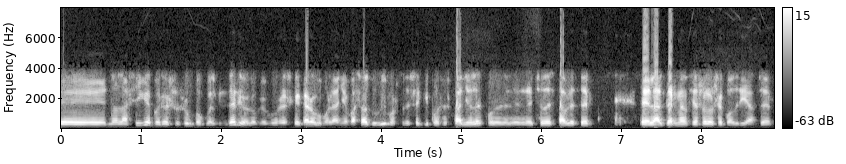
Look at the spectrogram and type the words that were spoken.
eh, no la sigue, pero eso es un poco el criterio. Lo que ocurre es que, claro, como el año pasado tuvimos tres equipos españoles, pues el hecho de establecer eh, la alternancia solo se podría hacer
